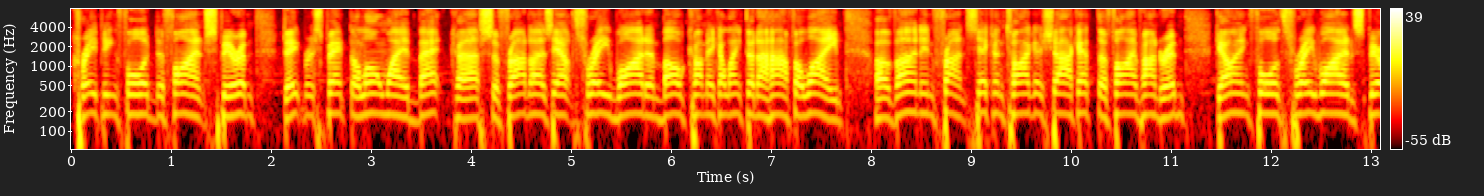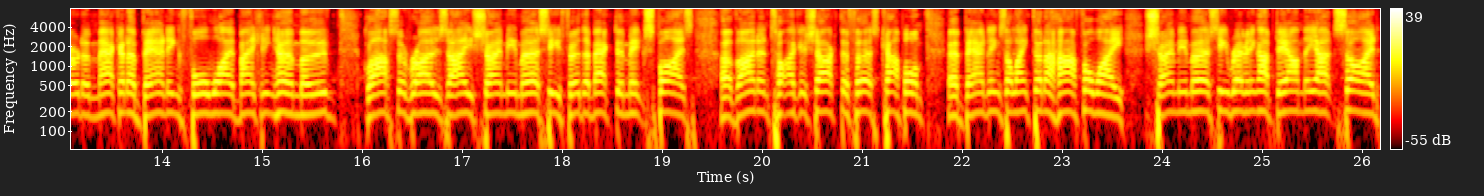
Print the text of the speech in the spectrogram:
creeping forward Defiant Spirit, Deep Respect a long way back. Uh, Safrado's out three wide and Bold Comic a length and a half away. Avone in front, second Tiger Shark at the 500, going forward three wide. Spirit of Mac and abounding four wide, making her move. Glass of Rosé, Show Me Mercy, further back to Mixed Spice. Avone and Tiger Shark, the first couple. Abounding's a length and a half away. Show Me Mercy revving up down the outside.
